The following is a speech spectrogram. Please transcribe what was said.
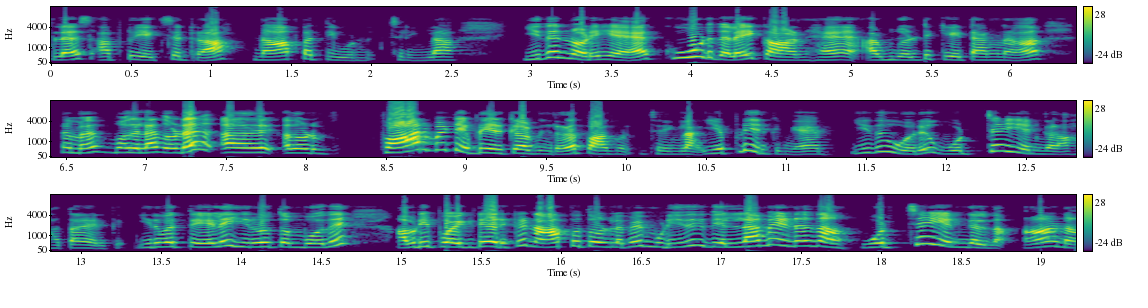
பிளஸ் அப் டு எக்ஸெட்ரா நாற்பத்தி ஒன்று சரிங்களா? இதனுடைய கூடுதலை காண்க அப்படின்னு சொல்லிட்டு கேட்டாங்கன்னா நம்ம முதல்ல அதோட அதோட ஃபார்மெட் எப்படி இருக்கு அப்படிங்கிறத பார்க்கணும் சரிங்களா? எப்படி இருக்குங்க? இது ஒரு ஒற்றை எண்களாகத்தான் இருக்கு. இருபத்தேழு இருபத்தொம்போது அப்படி போய்கிட்டே இருக்கு. நாற்பத்தொன்னுல போய் முடியுது. இது எல்லாமே என்னதான்? ஒற்றை எண்கள் தான் ஆனா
